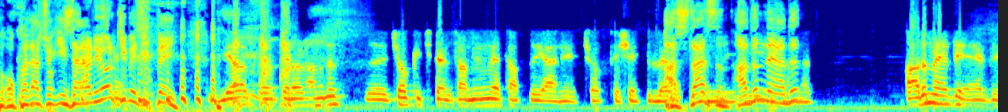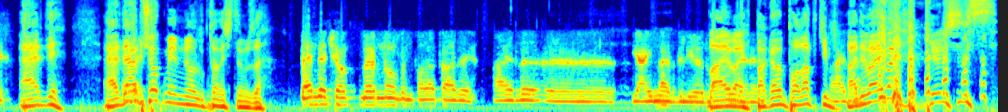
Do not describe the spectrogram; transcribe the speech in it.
O kadar çok insan arıyor ki Mesut Bey. Ya e, programınız e, çok içten samimi ve tatlı yani. Çok teşekkürler. Aslansın. Adın ne adın? Adım Erdi Erdi. Erdi. Erdi abi Evet. çok memnun olduk tanıştığımıza. Ben de çok memnun oldum Polat abi. Hayırlı e, yayınlar diliyorum. Bay bay. Bakalım Polat kim? Bay bay. Hadi bay bay. Görüşürüz.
